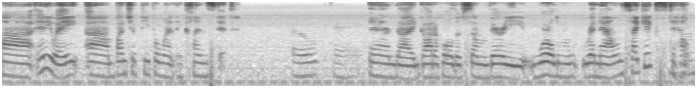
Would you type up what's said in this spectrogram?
Uh, anyway, a bunch of people went and cleansed it. Okay. And I got a hold of some very world renowned psychics to help. Mhm.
